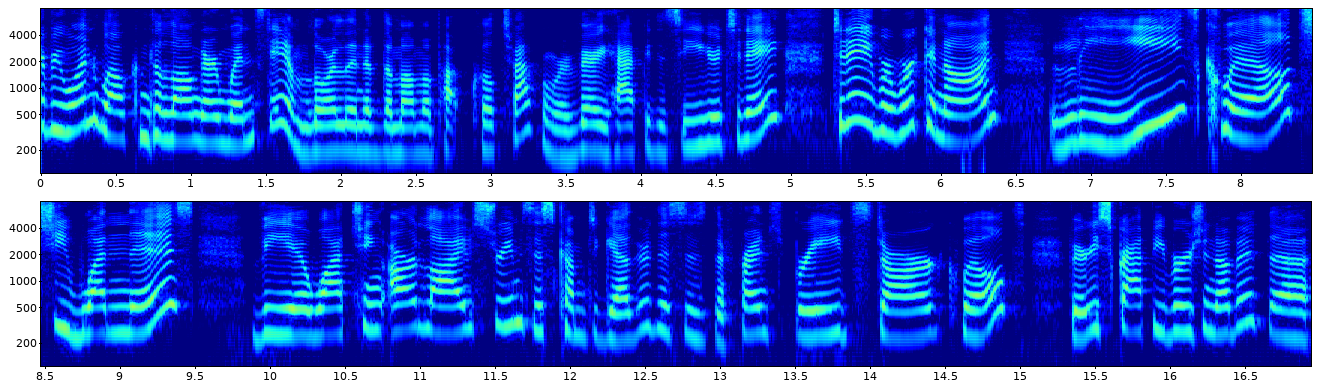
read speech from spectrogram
everyone, welcome to Long Arm Wednesday. I'm Laura of the Mom and Pop Quilt Shop and we're very happy to see you here today. Today we're working on Lee's quilt. She won this via watching our live streams. This come together. This is the French braid star quilt. Very scrappy version of it. The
